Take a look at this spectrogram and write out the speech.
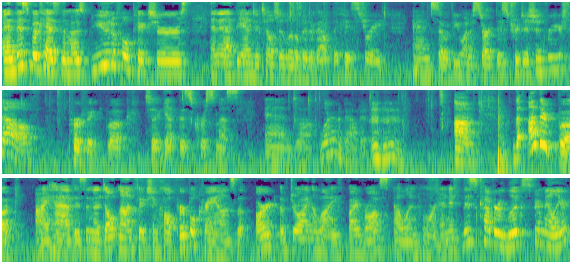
And this book has the most beautiful pictures, and at the end it tells you a little bit about the history. And so if you want to start this tradition for yourself, perfect book to get this Christmas and uh, learn about it. Mm -hmm. um, the other book I have is an adult nonfiction called Purple Crayons, The Art of Drawing a Life by Ross Ellenhorn. And if this cover looks familiar,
